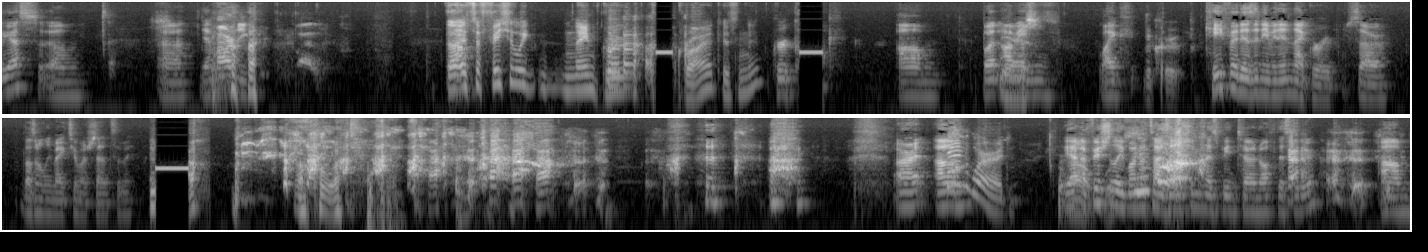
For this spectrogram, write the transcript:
I guess. Um, uh, yeah. Party. well, Uh, it's officially named Group Riot, isn't it? Group Cuck. Um, but I Yes. mean, like The group. Kiefer isn't even in that group, so it doesn't really make too much sense to me. Oh, what? All right. Um, N-word. yeah, Oh, officially monetization has been turned off this video. Um,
